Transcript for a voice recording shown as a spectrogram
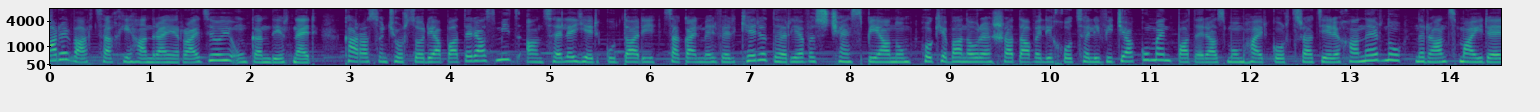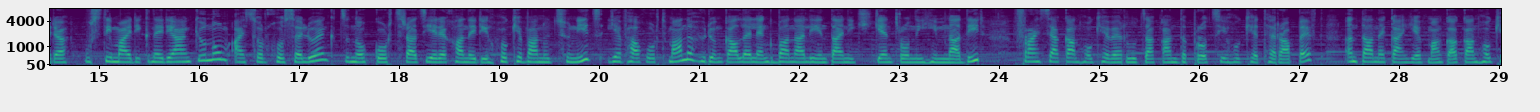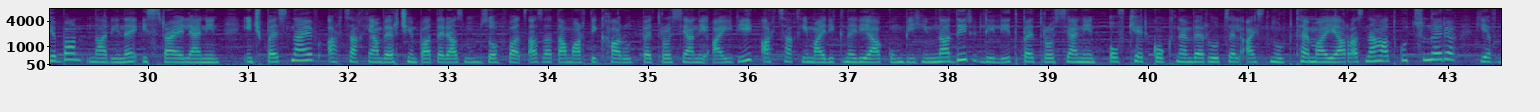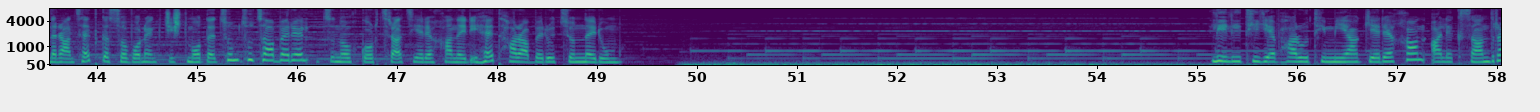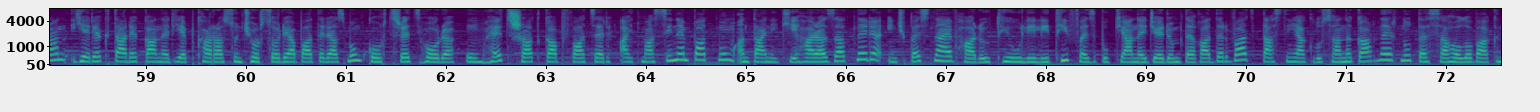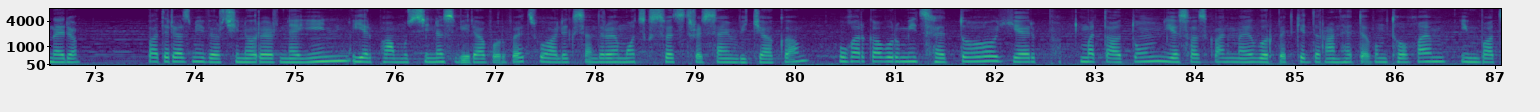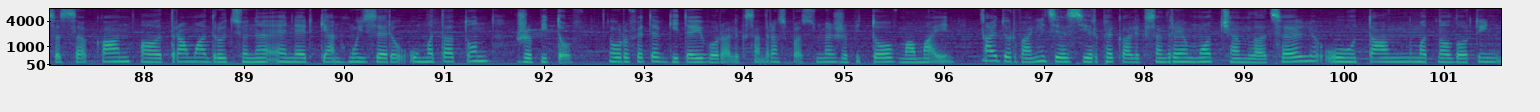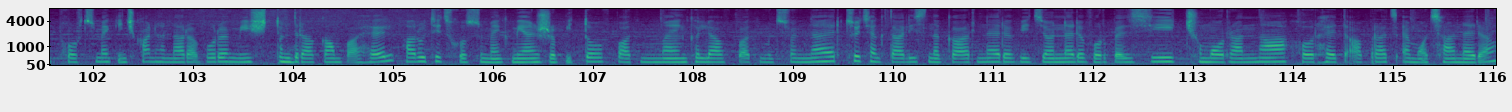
Բարև Արցախի հանրային ռադիոյի ունկնդիրներ։ 44-օրյա պատերազմից անցել է 2 տարի, սակայն մեր վերքերը դեռևս չեն սպիանում։ Հոգեբանորեն շատ ավելի խոցելի վիճակում են պատերազմում հայր կորցրած երեխաներն ու նրանց մայրերը։ Ոստի մայրիկների անկյունում այսօր խոսելու ենք ծնող կորցրած երեխաների հոգեբանությունից եւ հաղորդմանը հյուրընկալել ենք Բանալի ընտանիքի կենտրոնի հիմնադիր, ֆրանսիական հոգեվերլուծական դպրոցի հոգեթերապևտ, ընտանեկան եւ մանկական հոգեբան Նարինե Իսրայելյանին, ինչպես նաև Արցախյան վերջին պատերազմում զոհված ազատամարտիկ Հարութ Պետրոսյանի այրի Արցախի մայրիկների ակումբի հիմնադիր Լիլիթ Պետրոսյանին, ովքեր կօգնեն վերլուծել այս նուրբ թեմայի առանձնահատկությունները եւ նրանց հետ կսովորենք ճիշտ մոտեցում ցուցաբերել ծնող կորցրած երեխաների հետ հարաբերություններում։ Լիլիթի եւ Հարութի միակ երեխան Ալեքսանդրան 3 տարեկան էր, երբ 44-օրյա պատերազմում կորցրեց հորը, ում հետ շատ կապված էր։ Այդ մասին են պատմում ընտանիքի հարազատները, ինչպես նաեւ Հարութի ու Լիլիթի Facebook-յան էջերում տեղադրված տասնյակ լուսանկարներն ու տեսահոլովակները։ Պատերազմի վերջին օրերն էին, երբ ամուսինս վիրավորվեց ու Ալեքսանդրոյի մոտ սկսվեց սթրեսային վիճակը։ Ուղարկավորումից հետո, երբ մտատուն, ես հասկանում եի, որ պետք է դրան հետևում թողեմ իմ բացասական տրամադրությունը, էներգիան, հույզերը ու մտատուն ժպիտով որովհետև գիտեի, որ Ալեքսանդրան սպասում է ժպիտով մամային։ Այդ օրվանից ես երբեք Ալեքսանդրայի մոտ չեմ լացել ու տան մտնոլորտին փորձում ենք ինչքան հնարավոր է միշտ դրական պահել։ Հարութից խոսում ենք միայն ժպիտով, պատմում ենք լավ պատմություններ, ցույց ենք տալիս նկարները, վիդեոները, որ เป զի չմոռանա հոր հետ ապրած էմոցիաները։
